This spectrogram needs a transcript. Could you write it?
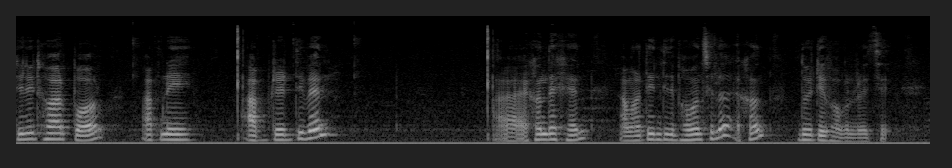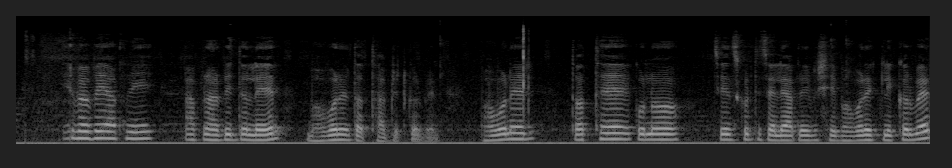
ডিলিট হওয়ার পর আপনি আপডেট দিবেন। এখন দেখেন, আমার তিনটি ভবন ছিল, এখন দুইটি ভবন রয়েছে। এভাবে আপনি আপনার বিদ্যালয়ের ভবনের তথ্য আপডেট করবেন। ভবনের তথ্যে কোনো চেঞ্জ করতে চাইলে আপনি সেই ভবনে ক্লিক করবেন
